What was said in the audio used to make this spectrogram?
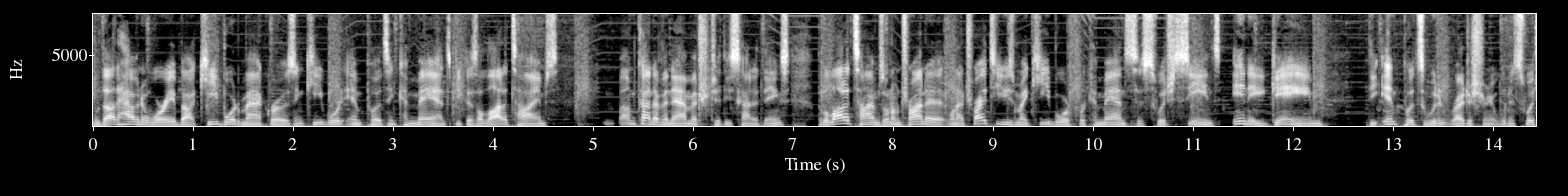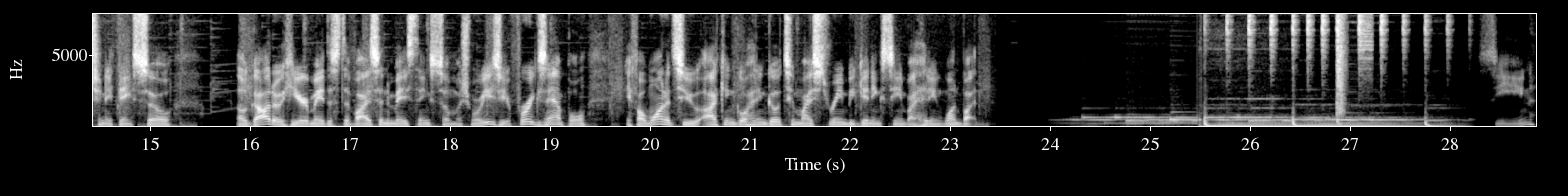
without having to worry about keyboard macros and keyboard inputs and commands because a lot of times I'm kind of an amateur to these kind of things, but a lot of times when I'm trying to when I try to use my keyboard for commands to switch scenes in a game, the inputs wouldn't register and it wouldn't switch anything. So Elgato here made this device and it makes things so much more easier. For example, if I wanted to, I can go ahead and go to my stream beginning scene by hitting one button. Scene.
